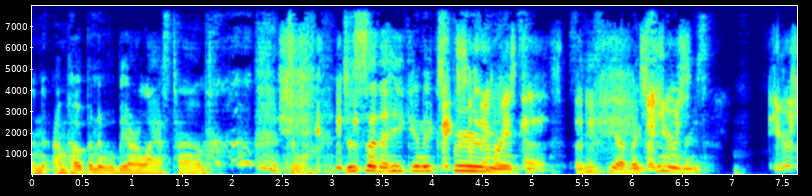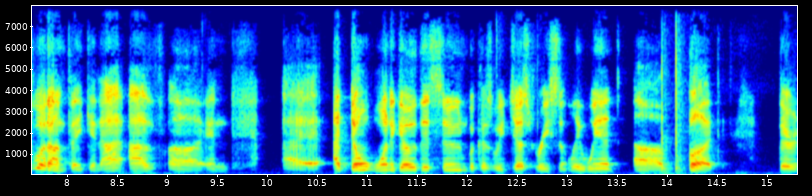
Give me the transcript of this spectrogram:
And I'm hoping it will be our last time. Just so that he can experience memories, it. guys. So he's, yeah, make So some here's- memories. here's what I'm thinking. I, I've uh, and I, I don't want to go this soon because we just recently went, uh, but they're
